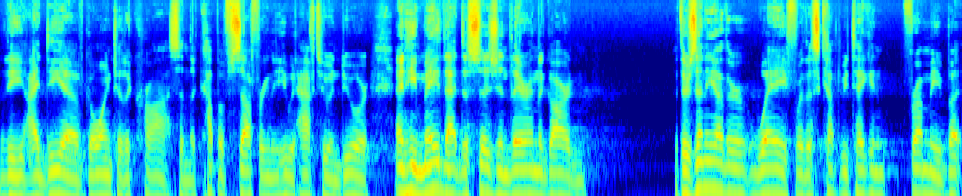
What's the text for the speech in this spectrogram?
the idea of going to the cross and the cup of suffering that he would have to endure, and he made that decision there in the garden. If there's any other way for this cup to be taken from me, but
